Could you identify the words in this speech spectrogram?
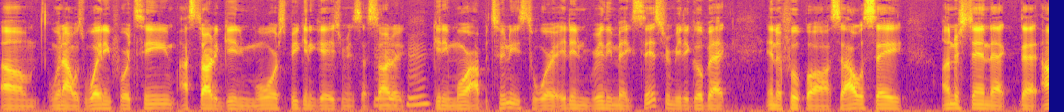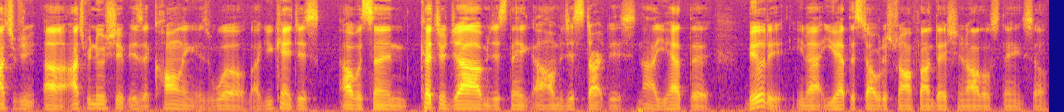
um, when I was waiting for a team, I started getting more speaking engagements. I started getting more opportunities to where it didn't really make sense for me to go back into football. So I would say understand that that uh, entrepreneurship is a calling as well. Like you can't just all of a sudden cut your job and just think, oh, I'm gonna just start this. No, you have to build it. You know, you have to start with a strong foundation and all those things. So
